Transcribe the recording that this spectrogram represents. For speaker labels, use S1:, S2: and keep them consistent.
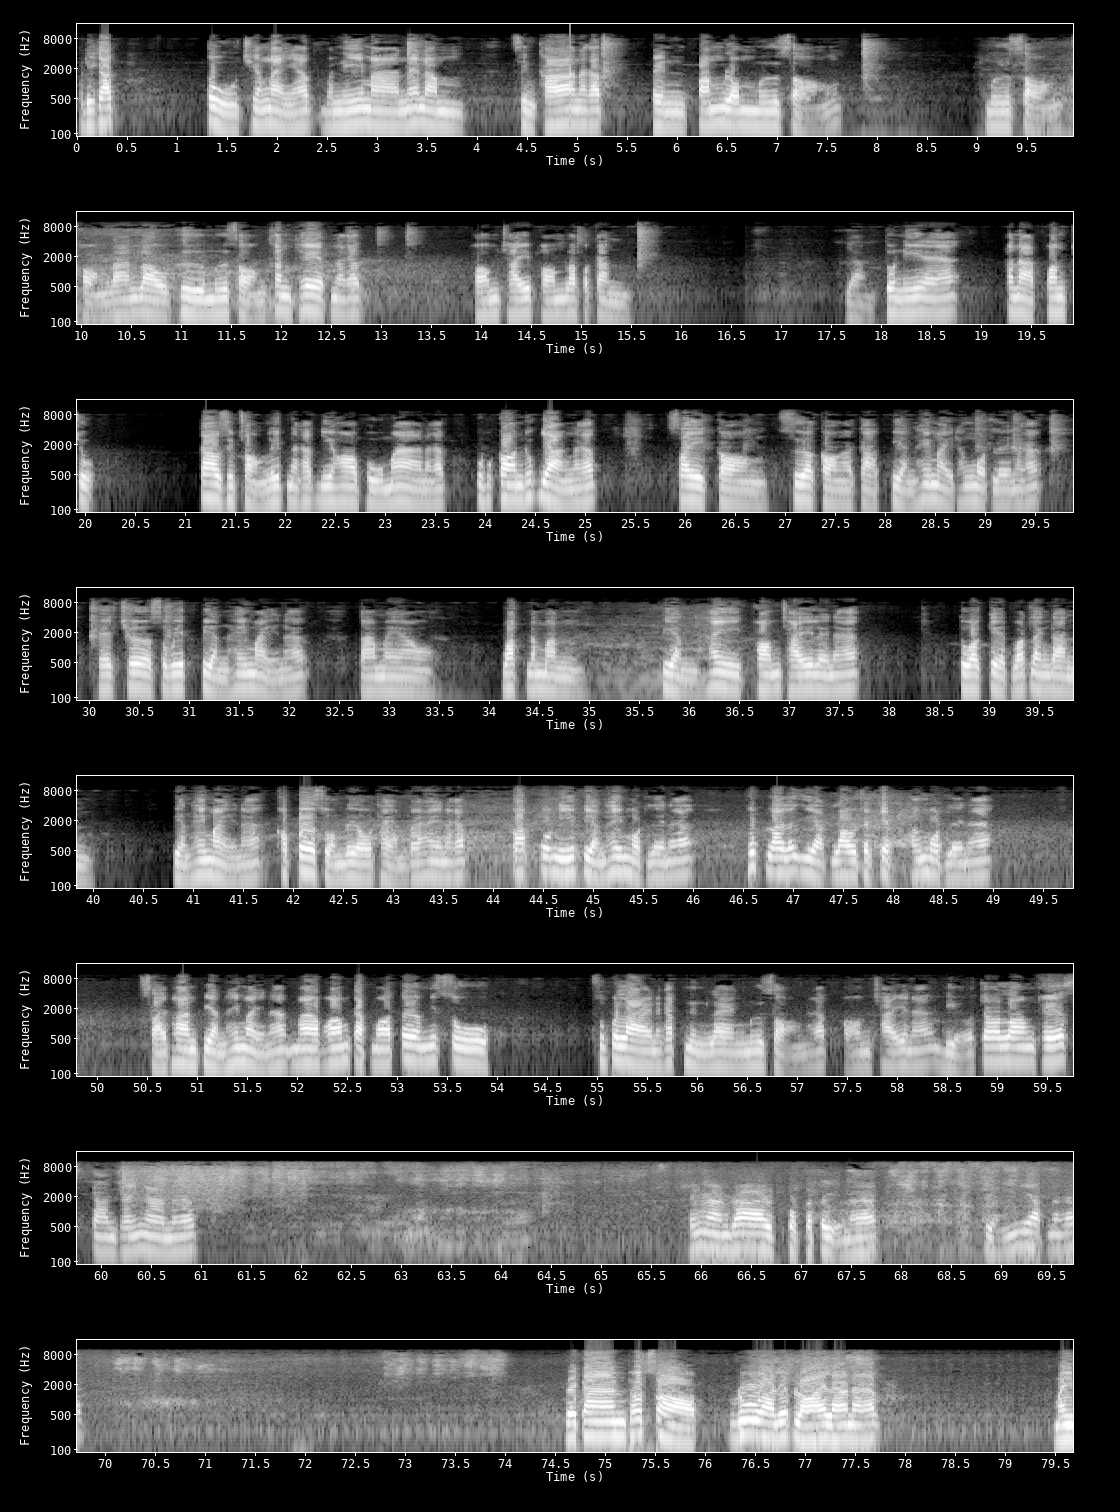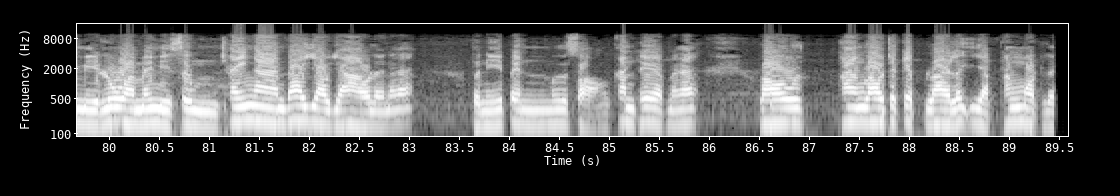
S1: สวัสดีครับ ตู่เชียงใหม่ครับ วันนี้มาแนะนำสินค้านะครับ เป็นปั๊มลมมือสองมือสองของร้านเราคือมือสองขั้นเทพนะครับ พร้อมใช้พร้อมรับประกัน อย่างตัวนี้นะฮะขนาดความจุ 92 ลิตรนะครับ ยี่ห้อพูม่านะครับ อุปกรณ์ทุกอย่างนะครับไส้กองเสื้อกองอากาศเปลี่ยนให้ใหม่ทั้งหมดเลยนะครับ เพชเชอร์สวิตเปลี่ยนให้ใหม่นะครับ ตาแมว วัดน้ำมัน เปลี่ยนให้พร้อมใช้เลยนะฮะ ตัวเกจวัดแรงดัน เปลี่ยนให้ใหม่นะฮะคอปเปอร์สวมเร็วแถมไปให้นะครับก๊อกพวกนี้เปลี่ยนให้หมดเลยนะฮะทุกรายละเอียดเราจะเก็บทั้งหมดเลยนะฮะสายพานเปลี่ยนให้ใหม่นะฮะมาพร้อมกับมอเตอร์มิต ซูเปอร์ไลน์นะครับหนึ่งแรงมือสองนะครับพร้อมใช้นะ เดี๋ยวจะลองเทสการใช้งานนะครับ ใช้งานได้ปกตินะครับ เสียงเงียบนะครับ โดยการทดสอบรั่วเรียบร้อยแล้วนะครับ ไม่มีรั่วไม่มีซึมใช้งานได้ยาวๆเลยนะฮะ ตัวนี้เป็นมือสองขั้นเทพนะฮะเราทางเราจะเก็บรายละเอียดทั้งหมดเลย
